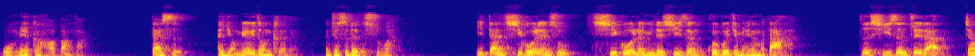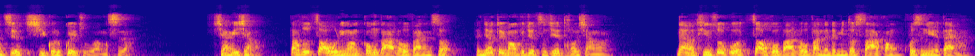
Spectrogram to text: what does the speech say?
我没有更好的方法。但是，哎，有没有一种可能，那就是认输啊？一旦齐国认输，齐国人民的牺牲会不会就没那么大了？这牺牲最大的将只有齐国的贵族王室啊！想一想，当初赵武灵王攻打楼烦的时候，人家对方不就直接投降了？那有听说过赵国把楼烦的人民都杀光，或是虐待吗？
